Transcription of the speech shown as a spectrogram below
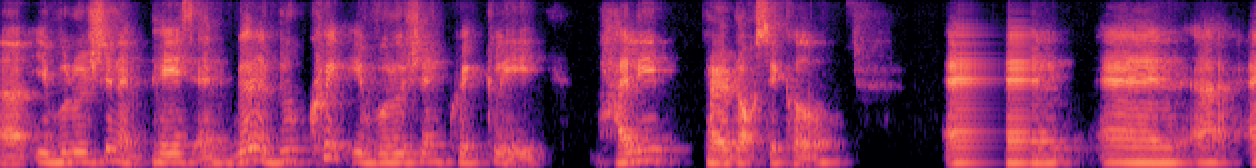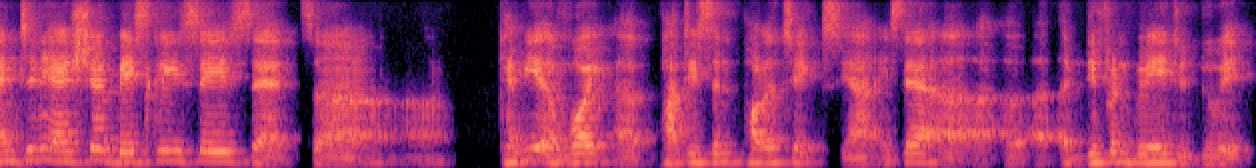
uh, evolution and pace, and we're to do quick evolution quickly, highly paradoxical. And, and uh, Anthony Asher basically says that uh, can we avoid uh, partisan politics? Yeah, is there a, a, a different way to do it?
